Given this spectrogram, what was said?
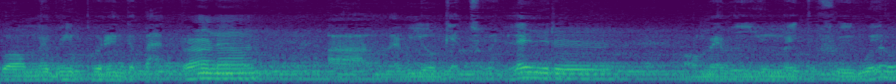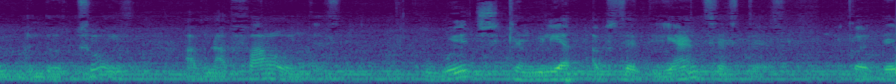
Well, maybe put in the back burner, maybe you'll get to it later, or maybe you made the free will and the choice of not following this, which can really upset the ancestors because they,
